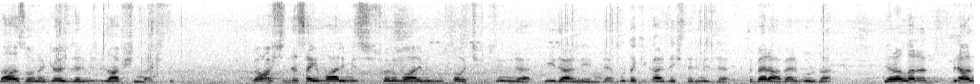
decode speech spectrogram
daha sonra gözlerimiz biz Afşin'de açtık. Ve Afşin'de Sayın Valimiz, Çorum Valimiz Mustafa Çiftçi'nin de liderliğinde, buradaki kardeşlerimizle beraber burada yaraların biraz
